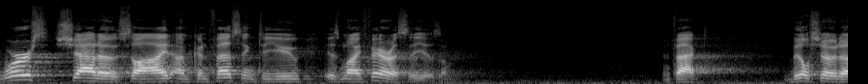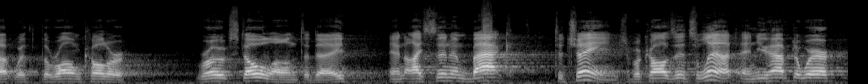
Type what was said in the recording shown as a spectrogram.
worst shadow side, I'm confessing to you, is my Phariseeism. In fact, Bill showed up with the wrong color robe stole on today, and I sent him back to change because it's Lent and you have to wear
